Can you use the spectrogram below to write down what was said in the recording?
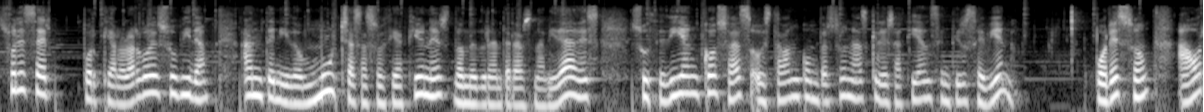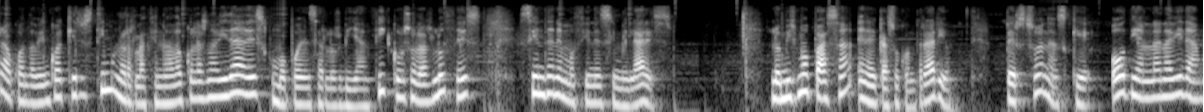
suele ser porque a lo largo de su vida han tenido muchas asociaciones donde durante las navidades sucedían cosas o estaban con personas que les hacían sentirse bien. Por eso, ahora cuando ven cualquier estímulo relacionado con las navidades, como pueden ser los villancicos o las luces, sienten emociones similares. Lo mismo pasa en el caso contrario personas que odian la Navidad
